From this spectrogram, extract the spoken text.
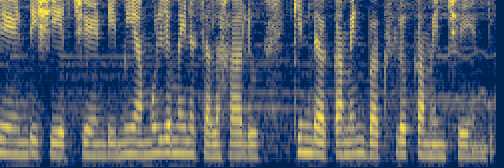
చేయండి షేర్ చేయండి. మీ అమూల్యమైన సలహాలు కింద కమెంట్ బాక్స్లో కమెంట్ చేయండి.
